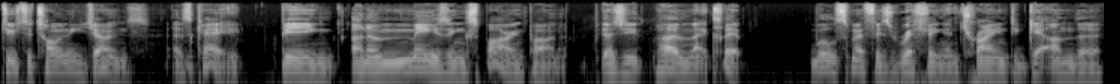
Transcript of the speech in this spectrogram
due to Tommy Lee Jones as K mm-hmm. being an amazing sparring partner. As you heard in that clip, Will Smith is riffing and trying to get under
